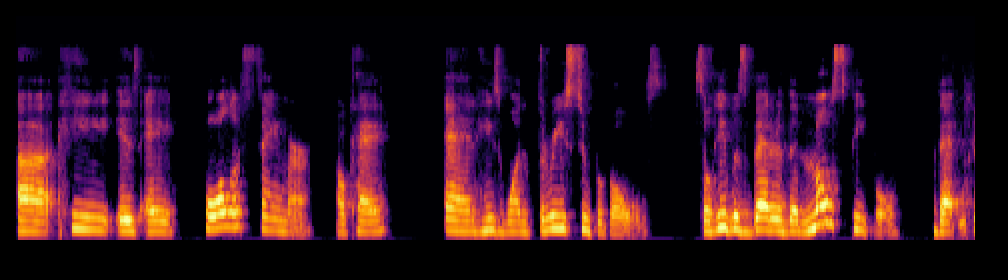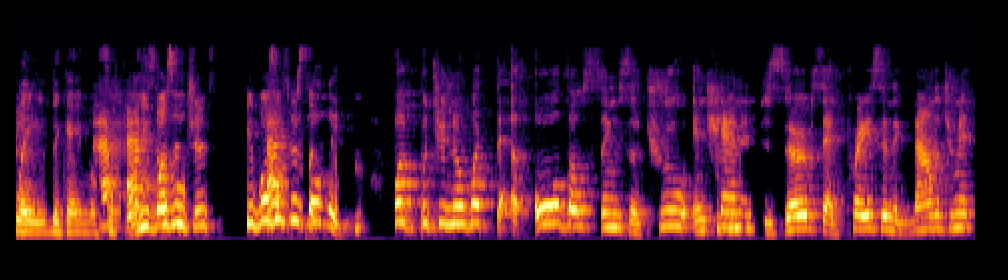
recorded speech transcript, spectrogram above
uh, he is a Hall of Famer, okay, and he's won three Super Bowls. So he was better than most people that played the game of football. Absolutely. He wasn't just he wasn't Absolutely. just. A, but but you know what? The, all those things are true, and mm-hmm. Shannon mm-hmm. deserves that praise and acknowledgement.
